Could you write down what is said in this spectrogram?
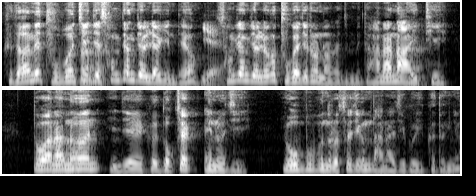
그 다음에 두 번째 이제 어. 성장 전략인데요. 예. 성장 전략은 두 가지로 나눠집니다. 하나는 IT, 또 하나는 이제 그 녹색 에너지. 요 부분으로서 지금 나눠지고 있거든요.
